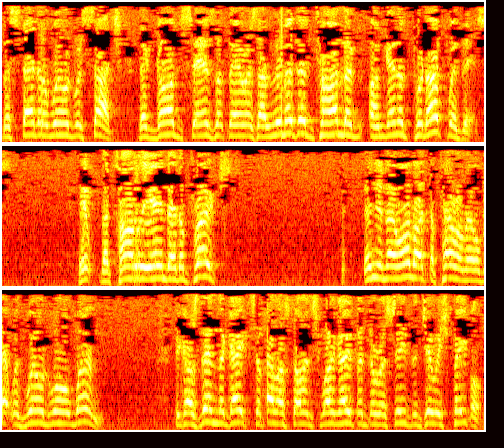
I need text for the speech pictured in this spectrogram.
the state of the world was such that God says that there is a limited time that I'm going to put up with this. It, the time of the end had approached. Then you know I like to parallel that with World War One. Because then the gates of Palestine swung open to receive the Jewish people.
